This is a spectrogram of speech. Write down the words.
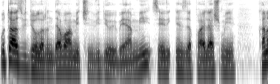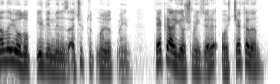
Bu tarz videoların devamı için videoyu beğenmeyi, sevdiklerinizle paylaşmayı, kanala üye olup bildirimlerinizi açık tutmayı unutmayın. Tekrar görüşmek üzere, hoşçakalın.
